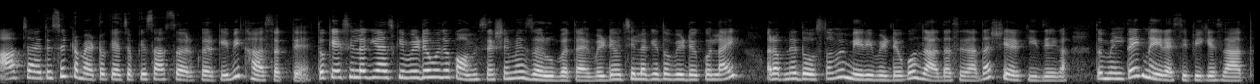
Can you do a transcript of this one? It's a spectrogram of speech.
आप चाहे तो इसे टोमेटो केचप के साथ सर्व करके भी खा सकते हैं। तो कैसी लगी आज की वीडियो मुझे कमेंट सेक्शन में ज़रूर बताएँ। वीडियो अच्छी लगे तो वीडियो को लाइक और अपने दोस्तों में मेरी वीडियो को ज़्यादा से ज़्यादा शेयर कीजिएगा। तो मिलते हैं एक नई रेसिपी के साथ।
